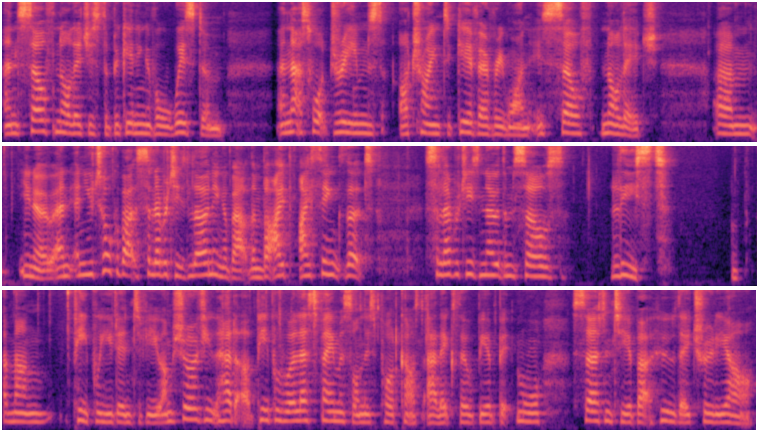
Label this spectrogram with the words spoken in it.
and self knowledge is the beginning of all wisdom. And that's what dreams are trying to give everyone is self knowledge. Um, you know, and, and you talk about celebrities learning about them, but I, I think that celebrities know themselves least among people you'd interview. I'm sure if you had uh, people who are less famous on this podcast, Alex, there would be a bit more certainty about who they truly are.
